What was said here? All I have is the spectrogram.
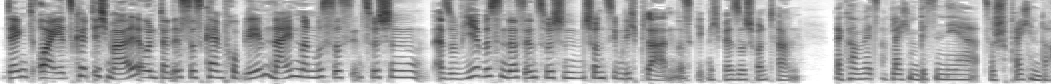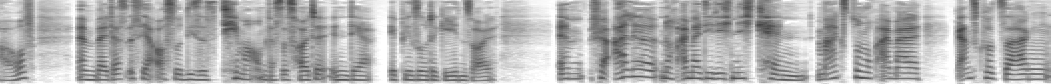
denkt, oh, jetzt könnte ich mal und dann ist das kein Problem. Nein, man muss das inzwischen, also wir müssen das inzwischen schon ziemlich planen. Das geht nicht mehr so spontan. Da kommen wir jetzt auch gleich ein bisschen näher zu sprechen drauf, ähm, weil das ist ja auch so dieses Thema, um das es heute in der Episode gehen soll. Ähm, für alle noch einmal, die dich nicht kennen, magst du noch einmal ganz kurz sagen,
